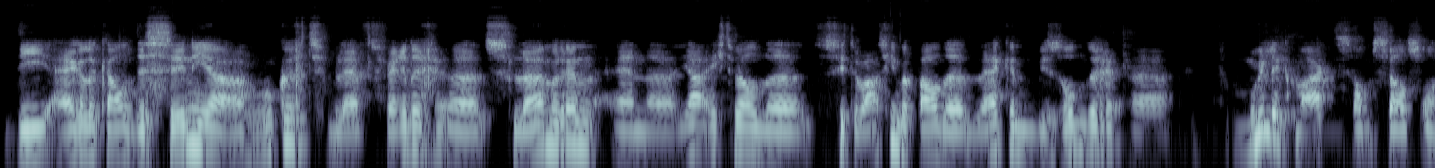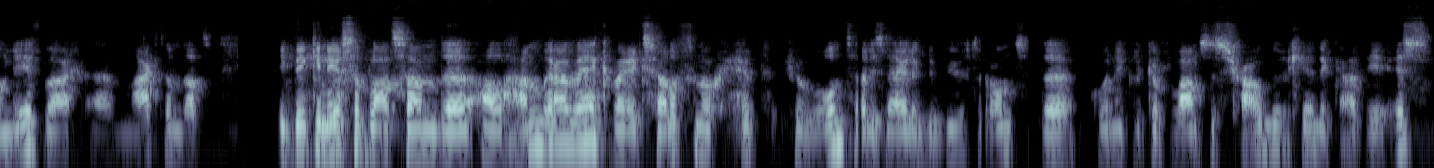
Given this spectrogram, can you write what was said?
die eigenlijk al decennia hoekert, blijft verder sluimeren en ja, echt wel de situatie in bepaalde wijken bijzonder moeilijk maakt, soms zelfs onleefbaar uh, maakt. Omdat ik denk in eerste plaats aan de Alhambra-wijk, waar ik zelf nog heb gewoond. Dat is eigenlijk de buurt rond de Koninklijke Vlaamse Schouwburg, de KVS.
